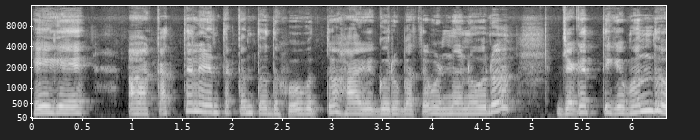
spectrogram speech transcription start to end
ಹೇಗೆ ಆ ಕತ್ತಲೆ ಅಂತಕ್ಕಂಥದ್ದು ಹೋಗುತ್ತೋ ಹಾಗೆ ಗುರು ಬಸವಣ್ಣನವರು ಜಗತ್ತಿಗೆ ಬಂದು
